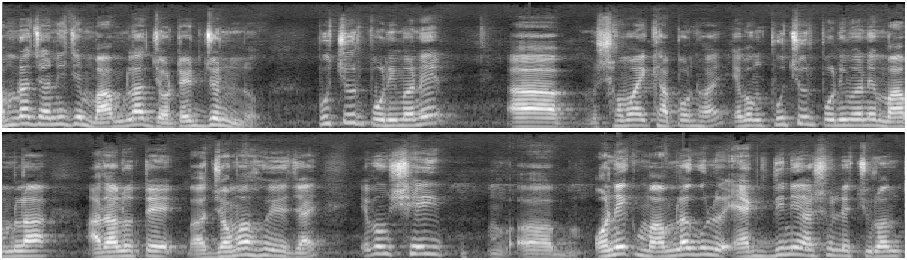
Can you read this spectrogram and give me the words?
আমরা জানি যে মামলা জটের জন্য প্রচুর পরিমাণে সময় ক্ষেপণ হয় এবং প্রচুর পরিমাণে মামলা আদালতে জমা হয়ে যায় এবং সেই অনেক মামলাগুলো একদিনে আসলে চূড়ান্ত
